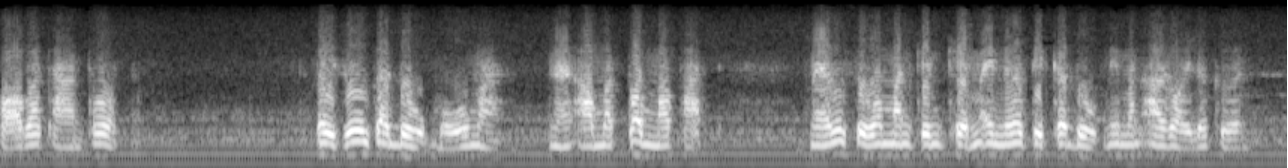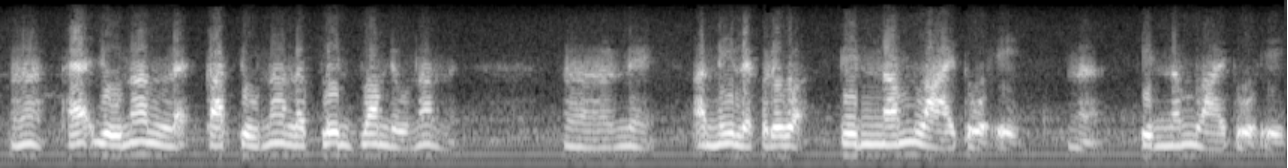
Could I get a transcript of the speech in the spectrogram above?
ขอประทานโทษ ไปซื้อกระดูกหมูมานะเอามาต้มมาผัด แม้รู้สึกว่ามันเค็มๆไอ้เนื้อติดกระดูกนี่มันอร่อยเหลือเกินนะแทะอยู่นั่นแหละกัดอยู่นั่นแหละปลิ้นปล้อมอยู่นั่นอ่านี่ อันนี้แหละเขาเรียกว่า กินน้ำลายตัวเองนะกินน้ำลายตัวเอง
